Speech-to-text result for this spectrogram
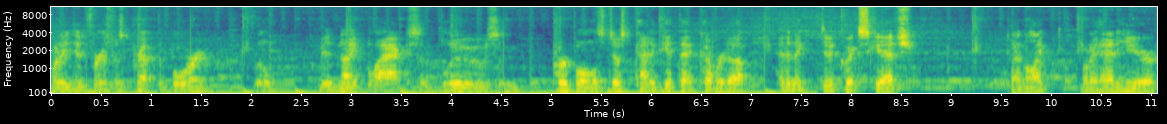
What I did first was prep the board, little midnight black, some blue, some purples, just kind of get that covered up. And then I did a quick sketch, kind of like what I had here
